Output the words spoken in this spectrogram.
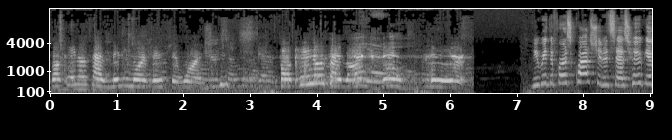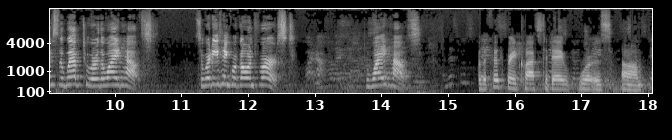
Volcanoes have many more events than one. Volcanoes are large vents in the earth. If you read the first question, it says, Who gives the web tour of the White House? So where do you think we're going first? The White House. The fifth grade class today was um,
